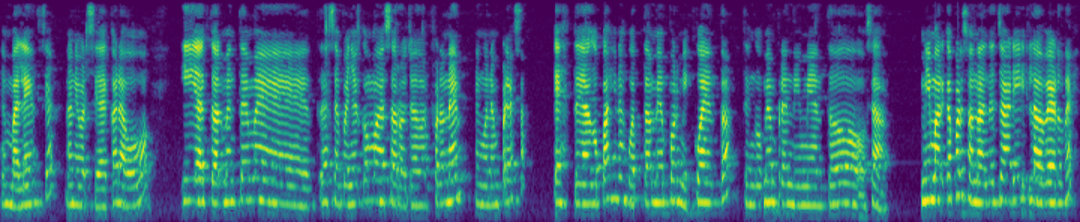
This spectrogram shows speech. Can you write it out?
en Valencia, la Universidad de Carabobo, y actualmente me desempeño como desarrollador frontend en una empresa. Este, hago páginas web también por mi cuenta, tengo mi emprendimiento, o sea, mi marca personal de Yari La Verde,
